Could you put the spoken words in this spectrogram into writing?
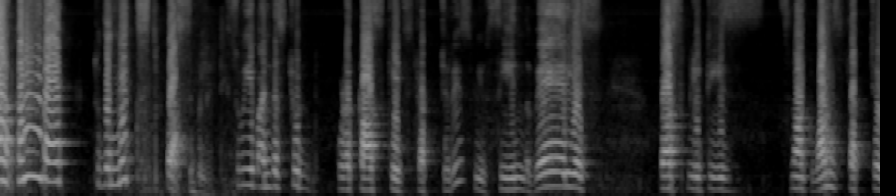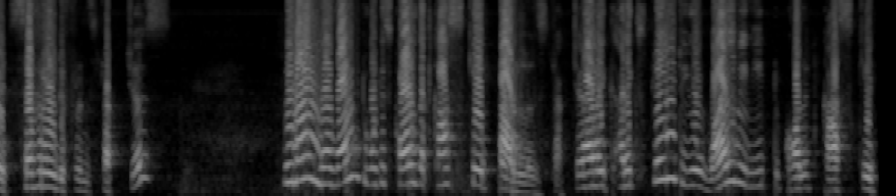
Now coming back to the next possibility. So, we have understood what a cascade structure is, we have seen the various possibilities, it is not one structure, it is several different structures. We now move on to what is called the cascade parallel structure. I will, I will explain to you why we need to call it cascade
